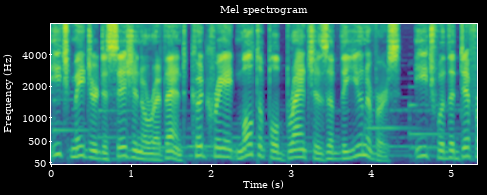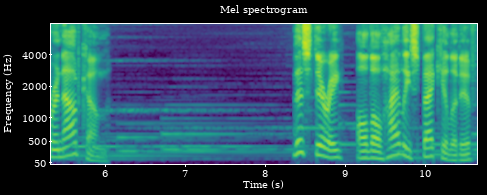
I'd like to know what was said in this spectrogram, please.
each major decision or event could create multiple branches of the universe, each with a different outcome. This theory, although highly speculative,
